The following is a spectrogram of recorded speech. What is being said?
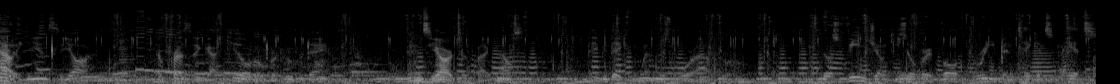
At the NCR. Their president got killed over at Hoover Dam. The NCR took back Nelson. Maybe they can win this war after all. Those fiend junkies over at Vault 3 been taking some hits.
